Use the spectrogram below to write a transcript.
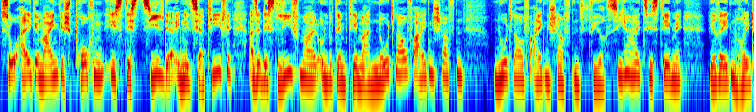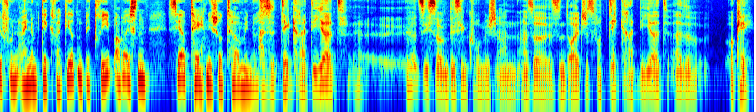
so allgemein gesprochen ist das Ziel der Initiative. Also das lief mal unter dem Thema Notlaufeigenschaften. Notlaufeigenschaften für Sicherheitssysteme. Wir reden heute von einem degradierten Betrieb, aber es ist ein sehr technischer Terminus. Also degradiert äh, hört sich so ein bisschen komisch an. Also ist ein deutsches Wort degradiert. Also okay.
